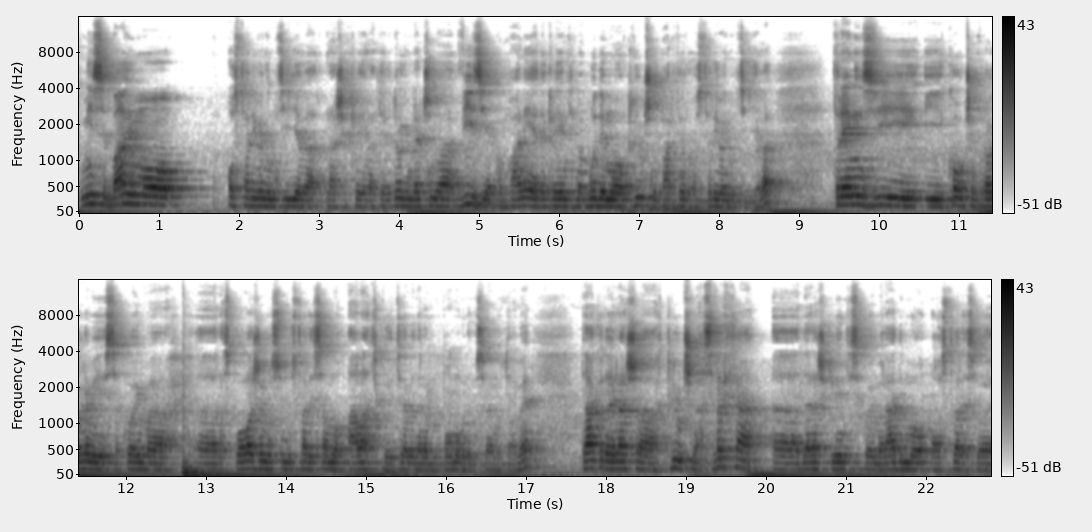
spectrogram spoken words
Mi se bavimo ostvarivanjem ciljeva naših klijenata ili drugim rečima vizija kompanije je da klijentima budemo ključni partner u ostvarivanju ciljeva. Treninzi i coaching programi sa kojima a, raspolažemo su u stvari samo alat koji treba da nam pomogne u svemu tome. Tako da je naša ključna svrha da naši klijenti sa kojima radimo ostvare svoje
